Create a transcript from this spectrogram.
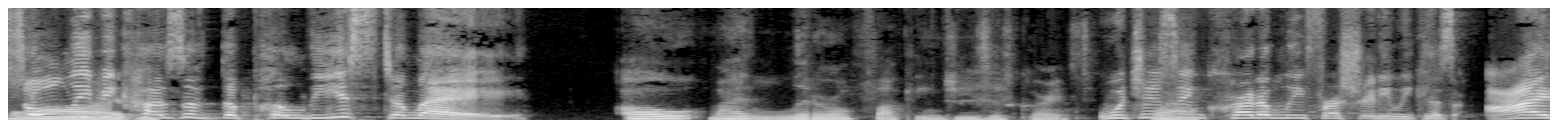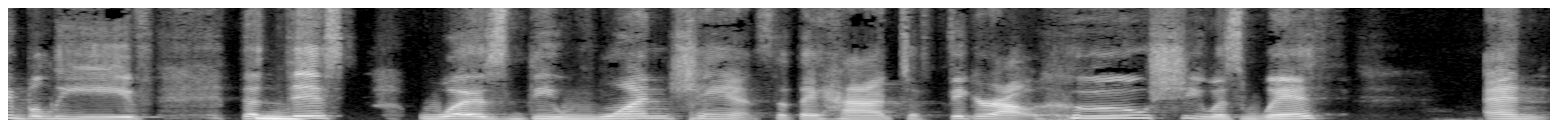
oh solely because of the police delay Oh my literal fucking Jesus Christ. which is Wow. incredibly frustrating because I believe that Mm. this was the one chance that they had to figure out who she was with and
